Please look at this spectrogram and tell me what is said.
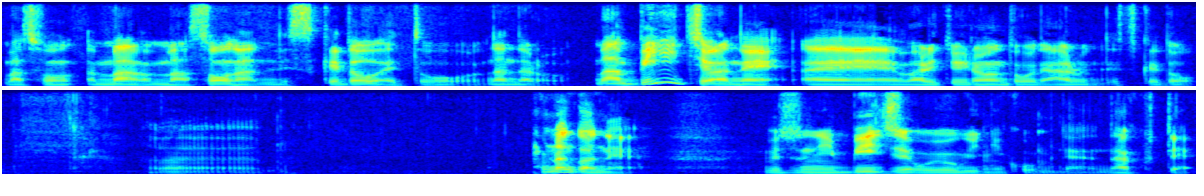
まあそうまあまあそうなんですけどえっとなんだろうまあビーチはね、えー、割といろんなところであるんですけど、えー、なんかね別にビーチで泳ぎに行こうみたいななくて、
